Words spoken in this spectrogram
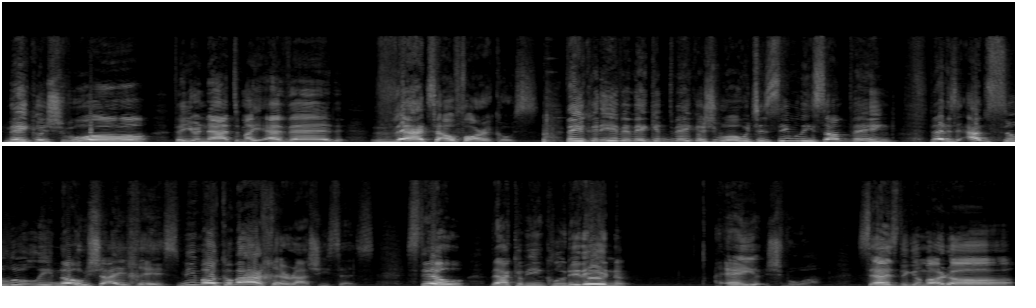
make a Shvua that you're not my Eved. That's how far it goes. That you could even make him make a shvua, which is seemingly something that is absolutely no shaykhis. Mima Rashi says. Still, that could be included in a shvua. Says the Gemara,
